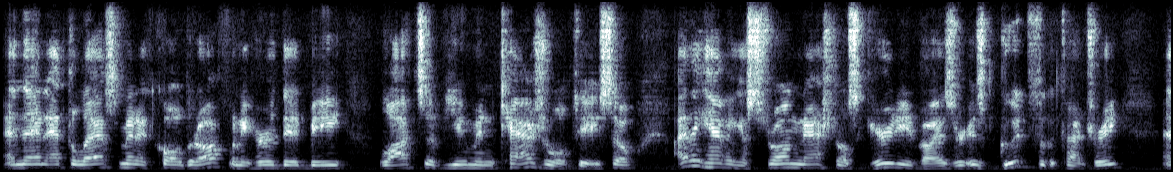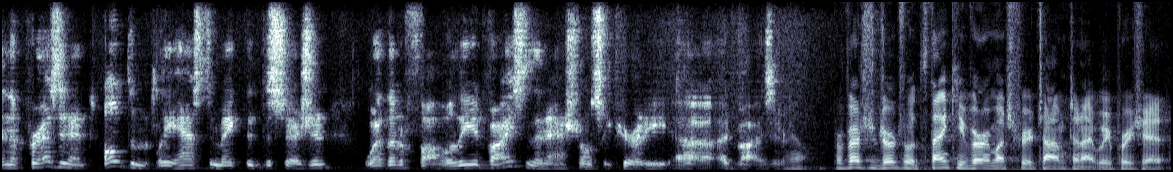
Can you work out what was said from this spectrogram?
and then at the last minute called it off when he heard there'd be lots of human casualties. So I think having a strong national security advisor is good for the country, and the president ultimately has to make the decision whether to follow the advice of the national security uh, advisor. Yeah. Professor Dershowitz, thank you very much for your time tonight. We appreciate it.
